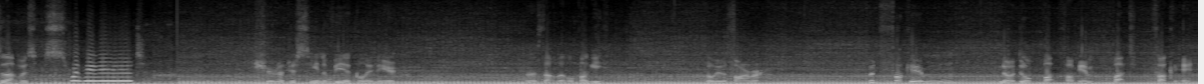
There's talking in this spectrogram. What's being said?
So that was sweet. Sure, I've just seen a vehicle in here. There's that little buggy. Probably the farmer. But fuck him. No, don't but fuck him, but fuck it.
